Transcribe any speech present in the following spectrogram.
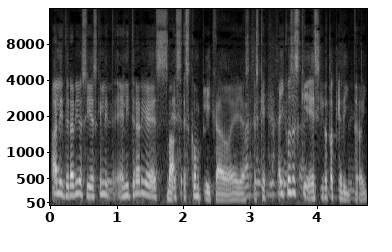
Ah, literario, sí, es que el, lit- Sí. el literario es, es, es complicado, eh, Es que hay que- cosas que ah, es cierto que sí.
